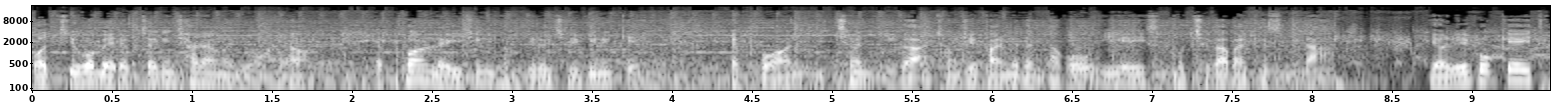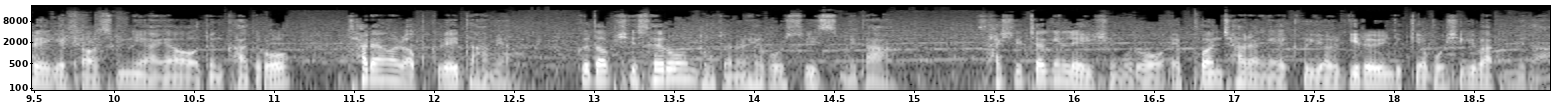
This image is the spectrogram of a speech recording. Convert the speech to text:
멋지고 매력적인 차량을 이용하여 F1 레이싱 경기를 즐기는 게임 F1 2002가 정식 발매된다고 EA 스포츠가 밝혔습니다. 17개의 트랙에서 승리하여 얻은 카드로 차량을 업그레이드하며 끝없이 새로운 도전을 해볼 수 있습니다. 사실적인 레이싱으로 F1 차량의 그 열기를 느껴보시기 바랍니다.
